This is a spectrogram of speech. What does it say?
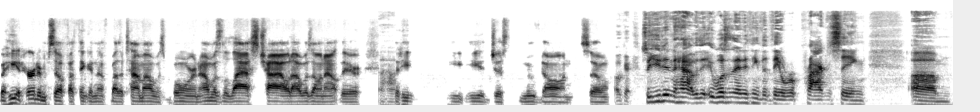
But he had hurt himself, I think, enough by the time I was born. I was the last child I was on out there uh-huh. that he he he had just moved on. So Okay, so you didn't have it wasn't anything that they were practicing, um,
